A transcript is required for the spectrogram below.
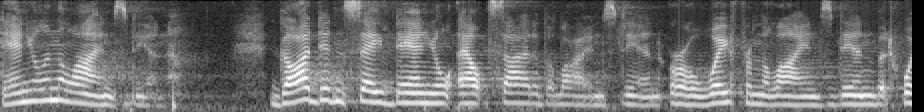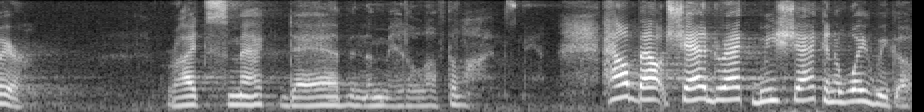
Daniel in the lion's den. God didn't save Daniel outside of the lion's den or away from the lion's den, but where? Right smack dab in the middle of the lion's den. How about Shadrach, Meshach, and away we go?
